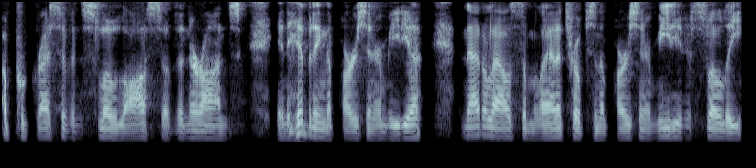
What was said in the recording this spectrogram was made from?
a progressive and slow loss of the neurons inhibiting the pars intermedia. And that allows the melanotropes in the pars intermedia to slowly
